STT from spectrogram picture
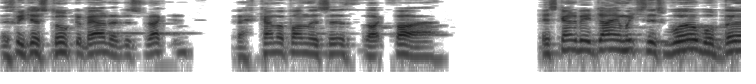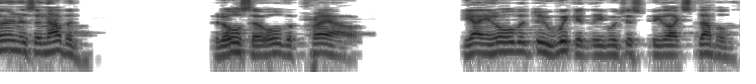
as we just talked about, a destruction that come upon this earth like fire. It's going to be a day in which this world will burn as an oven, but also all the proud, yea, and all that do wickedly will just be like stubble.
